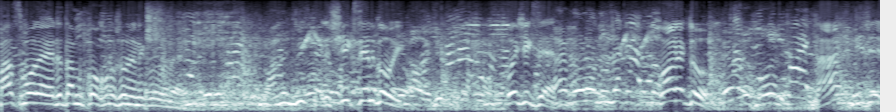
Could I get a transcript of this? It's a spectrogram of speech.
মাছ মরে, এটা তো আমি কখনো শুনিনি কোনো শিখছেন কই? কই শিখছেন? কোন একটু? হ্যাঁ? নিজের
